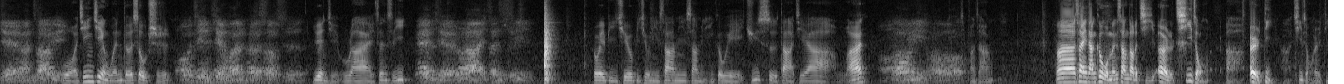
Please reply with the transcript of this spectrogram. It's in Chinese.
遇。我今见闻得受持，我今见闻得受持，愿解如来真实义。愿解如来真实义。各位比丘、比丘尼、沙弥、沙弥尼，各位居士，大家午安。阿弥陀佛。放长。那上一堂课我们上到了几二的七种啊二谛啊七种二谛。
